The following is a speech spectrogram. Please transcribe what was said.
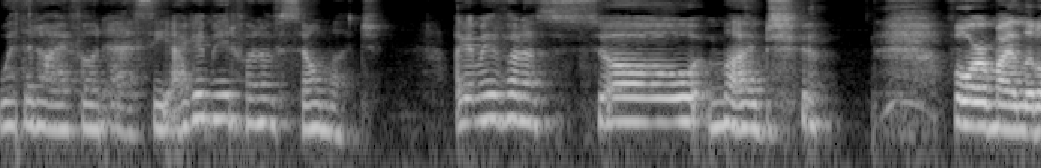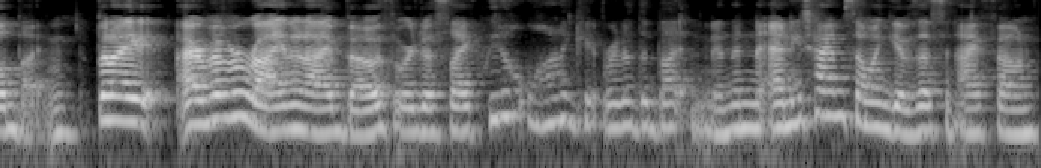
with an iPhone SE. I get made fun of so much. I get made fun of so much for my little button. But I, I remember Ryan and I both were just like, we don't want to get rid of the button. And then anytime someone gives us an iPhone,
